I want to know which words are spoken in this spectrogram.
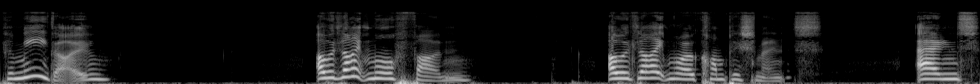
For me though, I would like more fun. I would like more accomplishments. And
